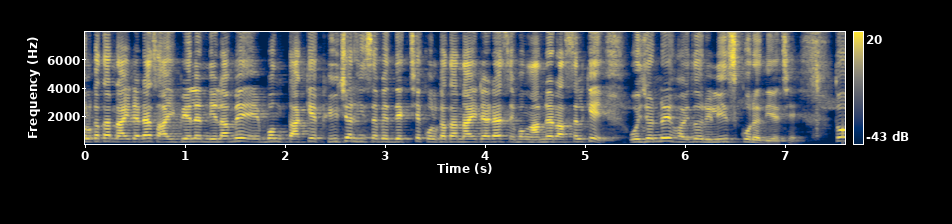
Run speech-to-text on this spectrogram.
কলকাতা নাইট রাইডার্স আইপিএল এর নিলামে এবং তাকে ফিউচার হিসেবে দেখছে কলকাতা নাইট রাইডার্স এবং আন্দ্রে রাসেলকে, ওই জন্যই হয়তো রিলিজ করে দিয়েছে। তো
